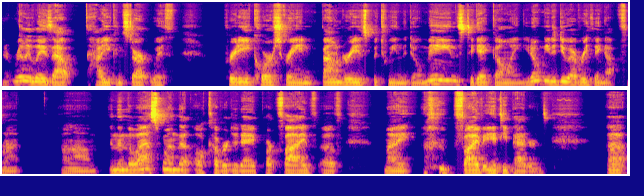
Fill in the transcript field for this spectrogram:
It really lays out how you can start with pretty coarse grained boundaries between the domains to get going. You don't need to do everything up front. Um, and then the last one that I'll cover today, part five of my five anti patterns, uh,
